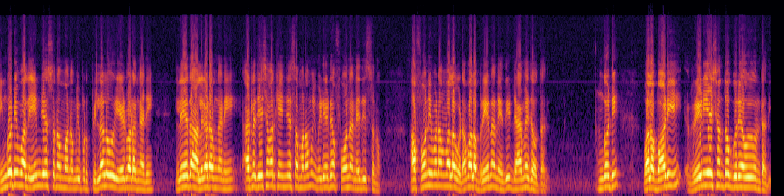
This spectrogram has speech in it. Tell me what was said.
ఇంకోటి వాళ్ళు ఏం చేస్తున్నాం మనం? ఇప్పుడు పిల్లలు ఏడవడం కానీ లేదా అలగడం కానీ అట్లా చేసే వరకు ఏం చేస్తాం మనం? ఇమీడియట్గా ఫోన్ అనేది ఇస్తున్నాం. ఆ ఫోన్ ఇవ్వడం వల్ల కూడా వాళ్ళ బ్రెయిన్ అనేది డ్యామేజ్ అవుతుంది. ఇంకోటి వాళ్ళ బాడీ రేడియేషన్తో గురి అయి ఉంటుంది.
